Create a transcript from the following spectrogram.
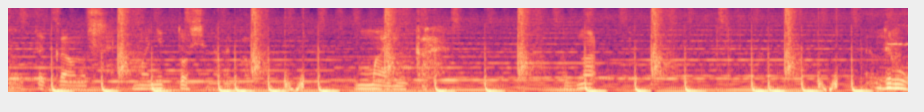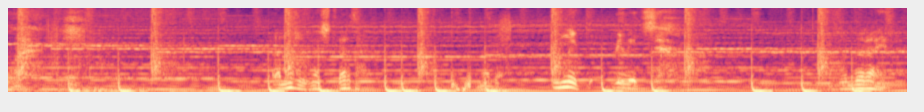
Вот такая у нас монетосина выпала. Маленькая. Одна друга. А може одна четверта? Надо вмити, дивитися. Забираємо.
